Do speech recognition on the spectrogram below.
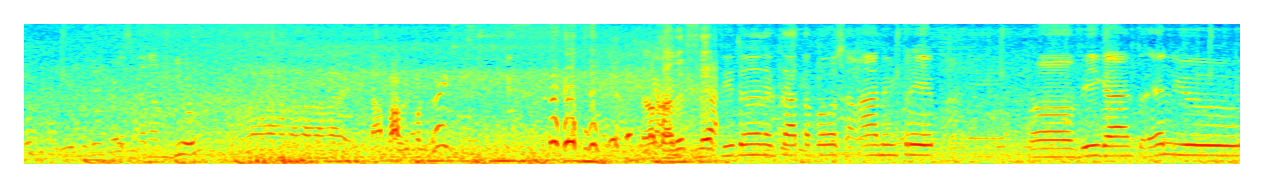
Ganda ng view. Napagod mag-drive. Napagod Dito na nagtatapos ang aming trip from vegan to LU.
